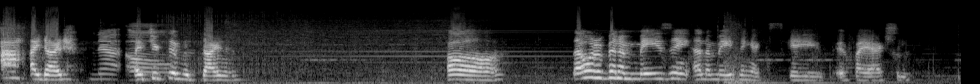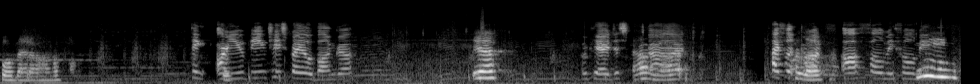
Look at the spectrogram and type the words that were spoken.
Ah, I died. Nah. I oh. choked him with diamond. Oh, that would have been amazing, an amazing escape if I actually pulled that off. Think, are you being chased by Obunga? Yeah. Okay, I just. Oh, uh. Hi, Flip. Hello. Come on. Uh, follow me. Follow me. Woo.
